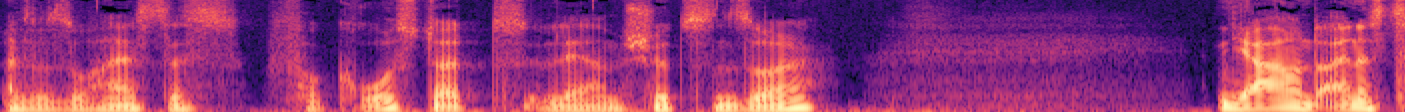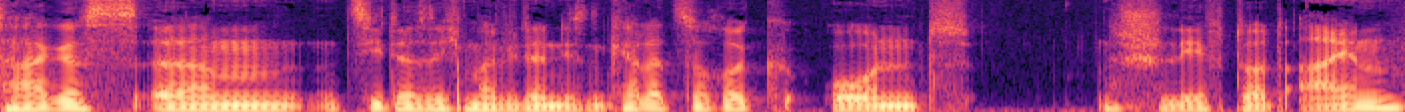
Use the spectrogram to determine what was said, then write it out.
also so heißt es, vor Großstadtlärm schützen soll. Ja, und eines Tages ähm, zieht er sich mal wieder in diesen Keller zurück und schläft dort ein,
